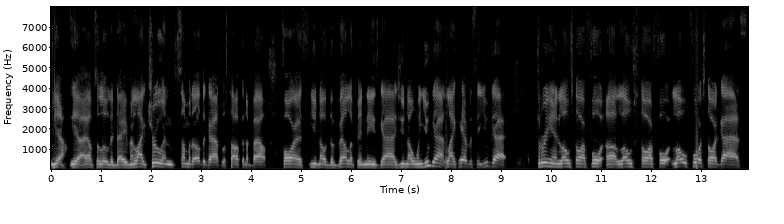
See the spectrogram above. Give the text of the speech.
Yeah, yeah, absolutely, Dave. And like True and some of the other guys was talking about, far as you know, developing these guys. You know, when you got like Hevesy, you got three and low star four, uh, low star four, low four star guys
